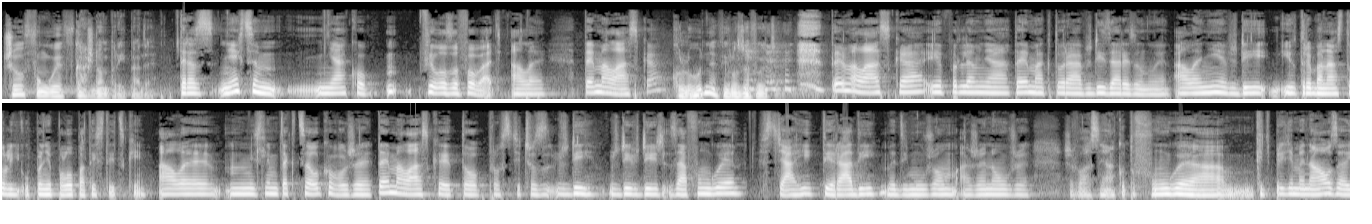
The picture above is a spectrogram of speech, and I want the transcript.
čo funguje v každom prípade? Teraz nechcem nejako filozofovať, ale Téma láska? Kľudne filozofujte. téma láska je podľa mňa téma, ktorá vždy zarezonuje. Ale nie vždy ju treba nastoliť úplne polopatisticky. Ale myslím tak celkovo, že téma láska je to proste, čo vždy, vždy, vždy zafunguje. Vzťahy, tie rady medzi mužom a ženou, že, že vlastne ako to funguje a keď prídeme naozaj,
